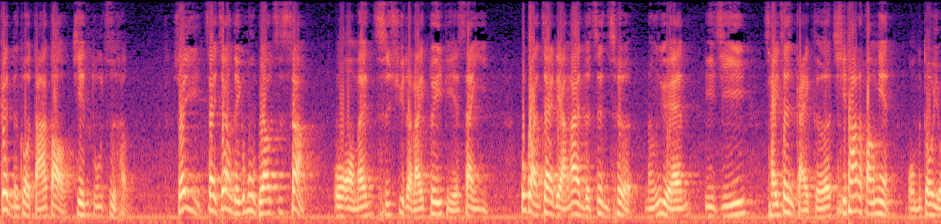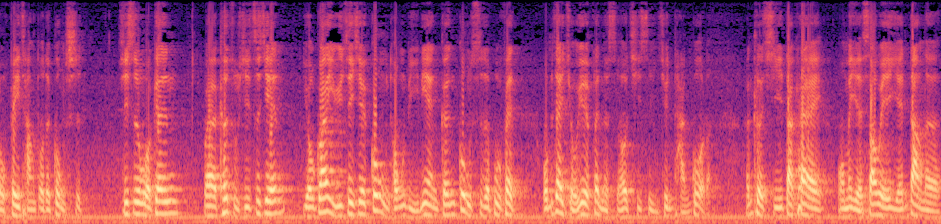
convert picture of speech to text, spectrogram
更能够达到监督制衡。所以在这样的一个目标之上，我们持续的来堆叠善意，不管在两岸的政策、能源以及财政改革其他的方面，我们都有非常多的共识。其实我跟呃柯主席之间有关于这些共同理念跟共识的部分，我们在九月份的时候其实已经谈过了。很可惜，大概我们也稍微延宕了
